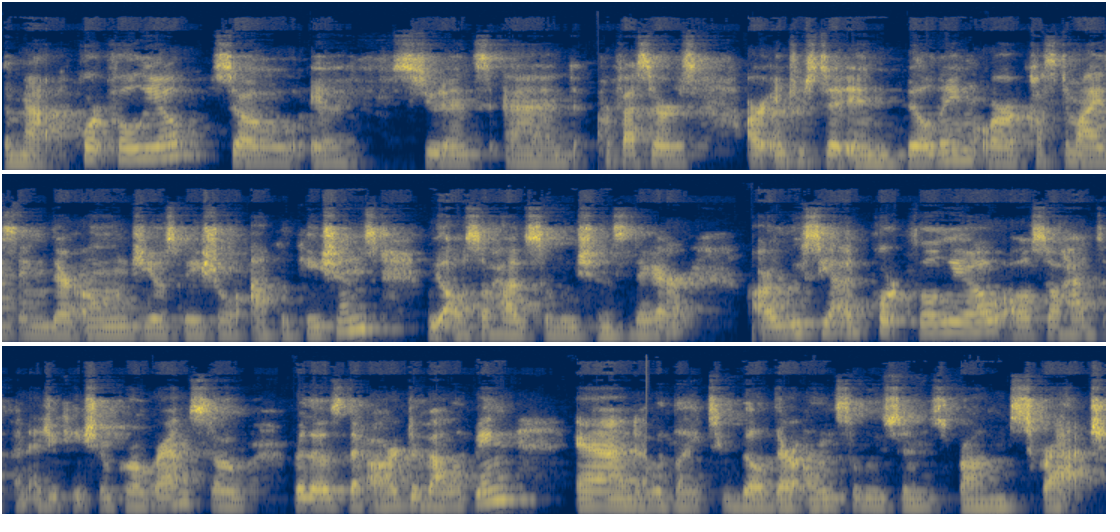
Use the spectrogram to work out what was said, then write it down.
the map portfolio. So if students and professors are interested in building or customizing their own geospatial applications, we also have solutions there. Our Luciad portfolio also has an education program. So for those that are developing and would like to build their own solutions from scratch,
